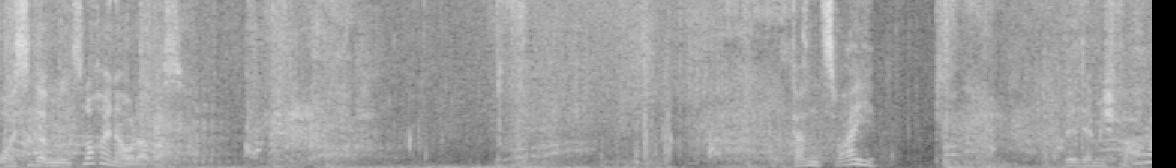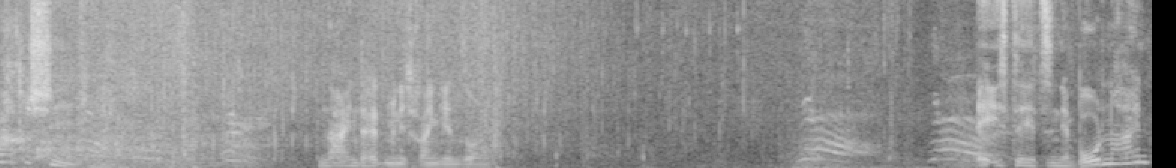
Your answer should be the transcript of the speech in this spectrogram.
Boah, ist hinter uns noch einer oder was? Da sind zwei. Will der mich verarschen? Nein, da hätten wir nicht reingehen sollen. Ey, ist der jetzt in den Boden rein?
